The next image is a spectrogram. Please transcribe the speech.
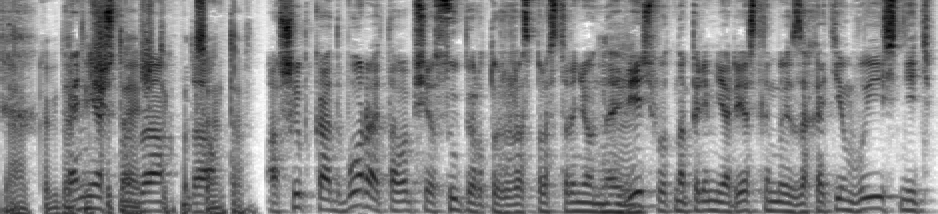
да, когда Конечно, ты считаешь да, этих пациентов. Да. Ошибка отбора это вообще супер тоже распространенная mm-hmm. вещь. Вот, например, если мы захотим выяснить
